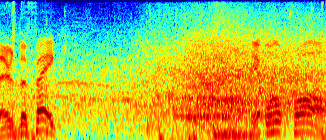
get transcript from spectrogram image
There's the fake. It won't fall.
